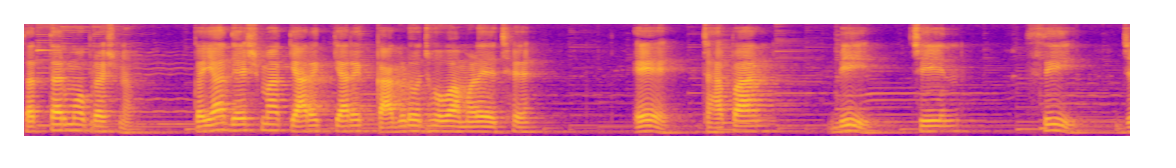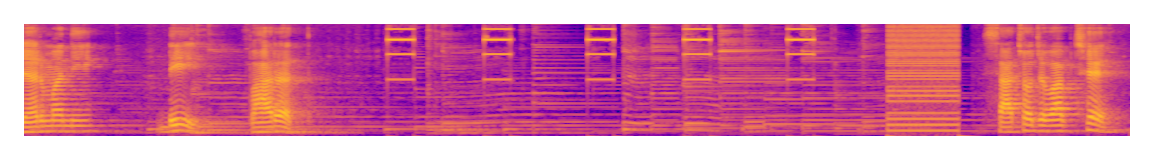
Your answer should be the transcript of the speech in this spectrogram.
સત્તરમો પ્રશ્ન. કયા દેશમાં ક્યારેક ક્યારેક કાગડો જોવા મળે છે? એ. જાપાન. બી. ચીન. સી. જર્મની. ડી. ભારત. સાચો જવાબ છે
